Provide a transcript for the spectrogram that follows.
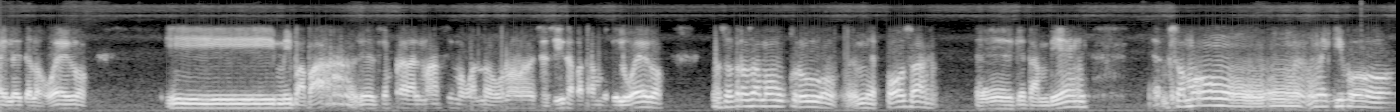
highlights de los juegos. Y mi papá, que siempre da el máximo cuando uno lo necesita para transmitir luego. Nosotros somos un crew, eh, mi esposa, eh, que también somos un, equipo,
